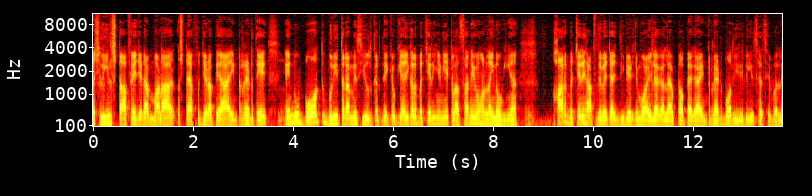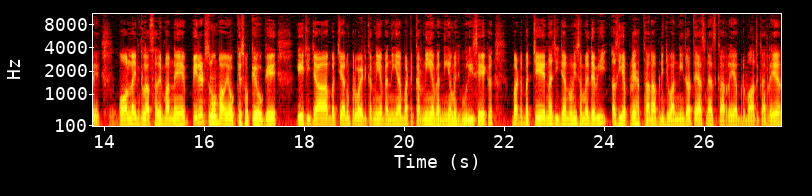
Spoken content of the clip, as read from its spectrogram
ਅਸ਼ਲੀਲ ਸਟਾਫ ਹੈ ਜਿਹੜਾ ਮਾੜਾ ਸਟਾਫ ਜਿਹੜਾ ਪਿਆ ਇੰਟਰਨੈਟ ਤੇ ਇਹਨੂੰ ਬਹੁਤ ਬੁਰੀ ਤਰ੍ਹਾਂ ਮਿਸਯੂਜ਼ ਕਰਦੇ। ਕਿਉਂਕਿ ਅੱਜ ਕੱਲ ਬੱਚਿਆਂ ਦੀਆਂ ਜਿਹੜੀਆਂ ਕਲਾਸਾਂ ਨੇ ਉਹ ਆਨਲਾਈਨ ਹੋ ਗਈਆਂ। ਹਰ ਬੱਚੇ ਦੇ ਹੱਥ ਦੇ ਵਿੱਚ ਅੱਜ ਦੀ ਡੇਟ 'ਚ ਮੋਬਾਈਲ ਹੈਗਾ ਲੈਪਟਾਪ ਹੈਗਾ ਇੰਟਰਨੈਟ ਬਹੁਤ ਈਜ਼ੀਲੀ ਐਕਸੈਸਿਬਲ ਹੈ। ਆਨਲਾਈਨ ਕਲਾਸਾਂ ਦੇ ਬਾਨੇ ਪੇਰੈਂਟਸ ਨੂੰ ਭਾਵੇਂ ਔਖੇ ਸੌਖੇ ਹੋ ਕੇ ਇਹ ਚੀਜ਼ਾਂ ਬੱਚਿਆਂ ਨੂੰ ਪ੍ਰੋਵਾਈਡ ਕਰਨੀਆਂ ਪੈਂਦੀਆਂ ਬਟ ਕਰਨੀਆਂ ਪੈਂਦੀਆਂ ਮਜਬੂਰੀ ਸੇਕ। ਬਟ ਬੱਚੇ ਇਹਨਾਂ ਚੀਜ਼ਾਂ ਨੂੰ ਨਹੀਂ ਸਮਝਦੇ ਵੀ ਅਸੀਂ ਆਪਣੇ ਹੱਥਾਂ ਨਾਲ ਆਪਣੀ ਜਵਾਨੀ ਦਾ ਤੈਸ-ਨੈਸ ਕਰ ਰਹੇ ਆ ਬਰਬਾਦ ਕਰ ਰਹੇ ਆ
